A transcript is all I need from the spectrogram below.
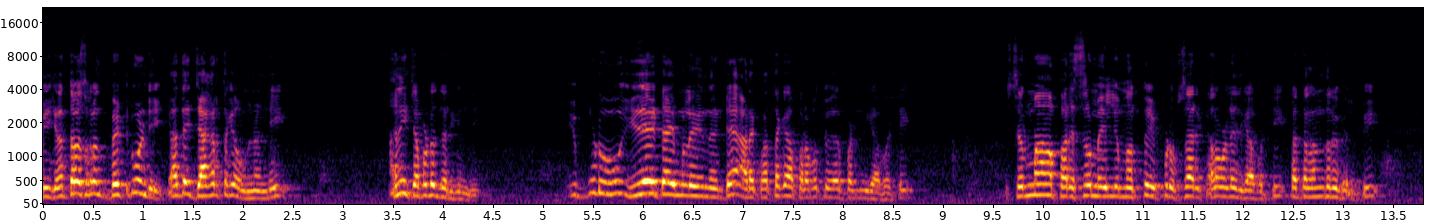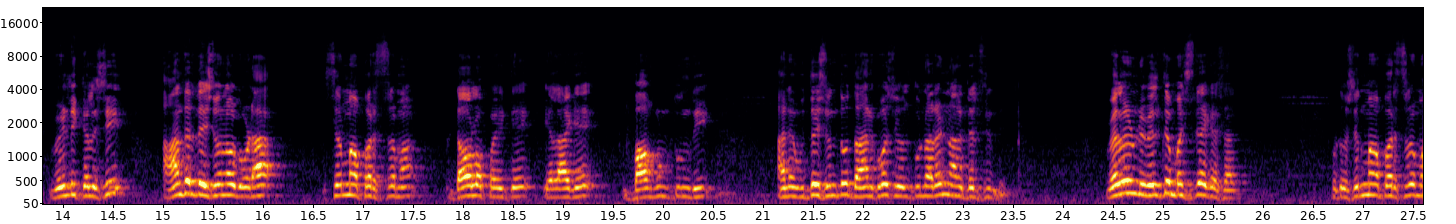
మీకు ఎంత అవసరం అంత పెట్టుకోండి. అదే జాగ్రత్తగా ఉండండి అని చెప్పడం జరిగింది. ఇప్పుడు ఇదే టైంలో ఏంటంటే ఆడ కొత్తగా ప్రభుత్వం ఏర్పడింది కాబట్టి సినిమా పరిశ్రమ వెళ్ళి మొత్తం ఇప్పుడు ఒకసారి కలవలేదు కాబట్టి పెద్దలందరూ కలిపి వెళ్ళి కలిసి ఆంధ్రదేశంలో కూడా సినిమా పరిశ్రమ డెవలప్ అయితే ఇలాగే బాగుంటుంది అనే ఉద్దేశంతో దానికోసం వెళ్తున్నారని నాకు తెలిసింది. వెళ్ళండి వెళ్తే మంచిదే కదా సార్. ఇప్పుడు సినిమా పరిశ్రమ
